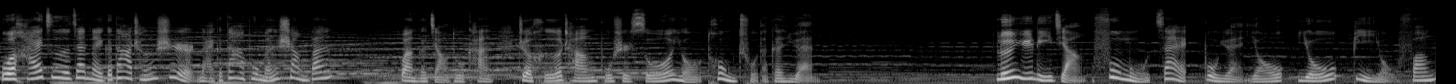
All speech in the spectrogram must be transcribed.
我孩子在哪个大城市、哪个大部门上班。”换个角度看，这何尝不是所有痛楚的根源？《论语》里讲：“父母在，不远游，游必有方。”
